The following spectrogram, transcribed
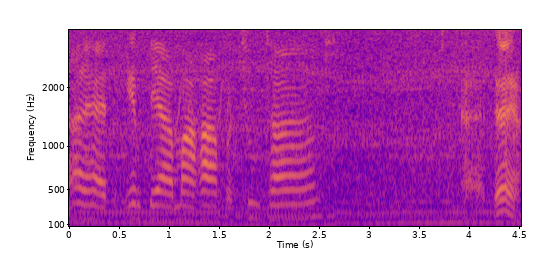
I had to empty out my hopper two times. God damn.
